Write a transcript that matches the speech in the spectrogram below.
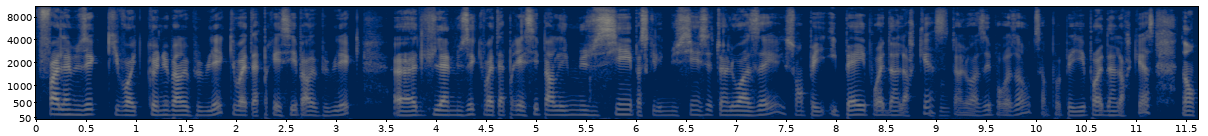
faire de la musique qui va être connue par le public, qui va être appréciée par le public, euh, de la musique qui va être appréciée par les musiciens, parce que les musiciens, c'est un loisir. Ils, sont payés, ils payent pour être dans l'orchestre. Mhm. C'est un loisir pour eux autres. Ils ne sont pas payés pour être dans l'orchestre. Donc,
